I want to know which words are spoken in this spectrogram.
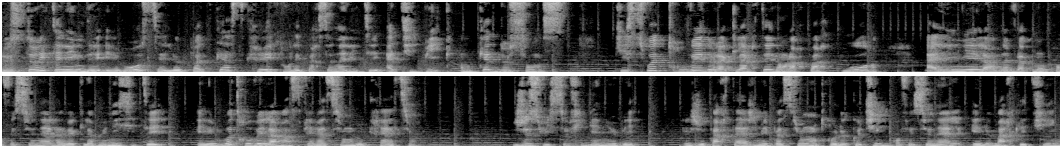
Le storytelling des héros, c'est le podcast créé pour les personnalités atypiques en quête de sens, qui souhaitent trouver de la clarté dans leur parcours, aligner leur développement professionnel avec leur unicité et retrouver leur inspiration de création. Je suis Sophie Gagnebé et je partage mes passions entre le coaching professionnel et le marketing.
